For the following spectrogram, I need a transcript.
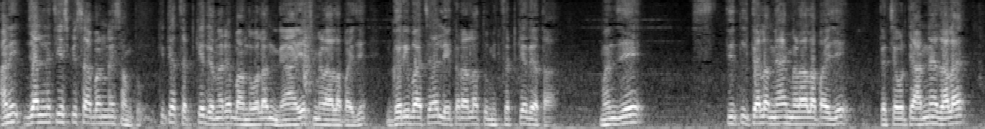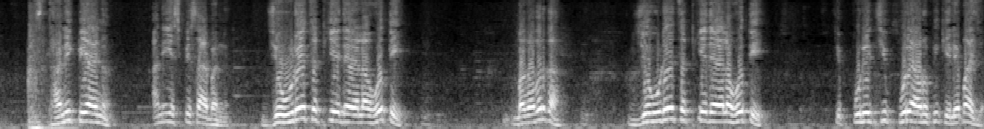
आणि जालन्याचे एस पी साहेबांनाही सांगतो की त्या चटके देणाऱ्या बांधवाला न्यायच मिळाला पाहिजे. गरिबाच्या लेकराला तुम्ही चटके देता. म्हणजे तिथलं त्याला न्याय मिळाला पाहिजे. त्याच्यावरती अन्याय झालाय. स्थानिक पी आयनं आणि एस पी साहेबांनी जेवढे चटके द्यायला होते बघा बरं का जेवढे चटके द्यायला होते ते पुरेची पुरे आरोपी केले पाहिजे.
